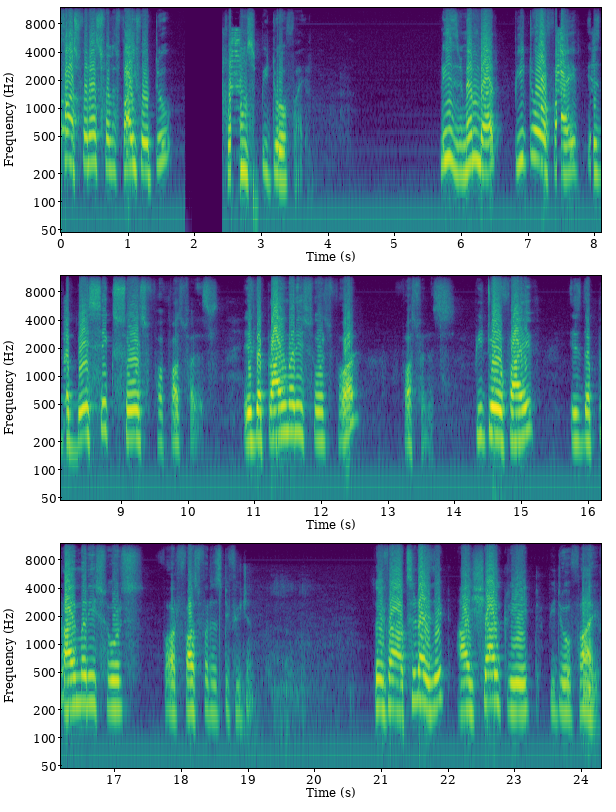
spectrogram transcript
phosphorus 5O2 forms P2O5. Please remember P2O5 is the basic source for phosphorus is the primary source for phosphorus. P2O5 is the primary source for phosphorus diffusion. So if I oxidize it I shall create P2O5.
